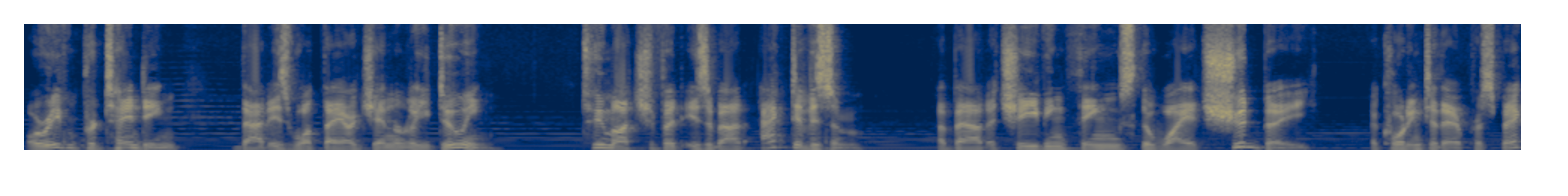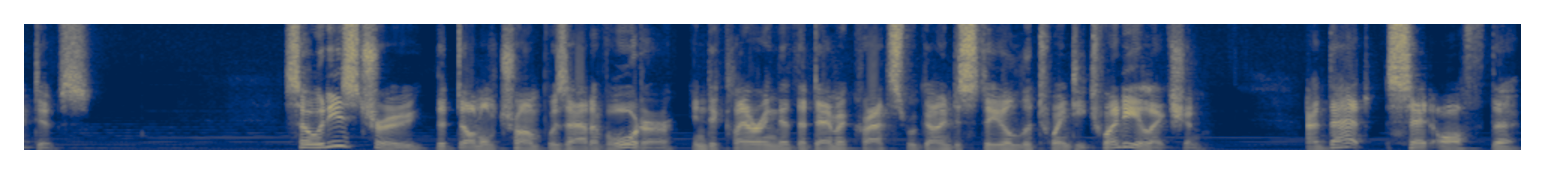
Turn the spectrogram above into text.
or even pretending that is what they are generally doing. Too much of it is about activism, about achieving things the way it should be, according to their perspectives. So it is true that Donald Trump was out of order in declaring that the Democrats were going to steal the 2020 election. And that set off the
